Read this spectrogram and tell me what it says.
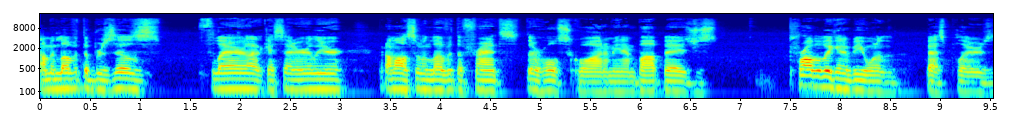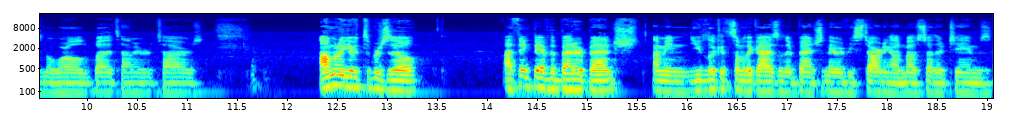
I'm in love with the Brazil's flair, like I said earlier, but I'm also in love with the France, their whole squad. I mean, Mbappe is just probably going to be one of the best players in the world by the time he retires. I'm going to give it to Brazil. I think they have the better bench. I mean, you look at some of the guys on their bench, and they would be starting on most other teams.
